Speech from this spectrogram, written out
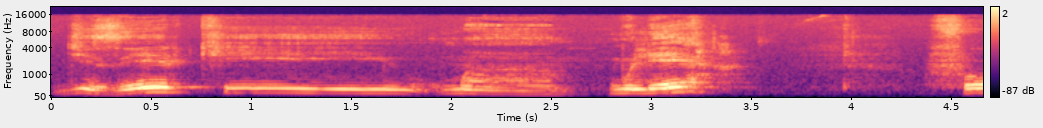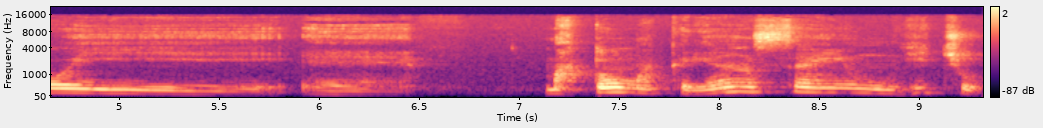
dizer que uma mulher foi é, matou uma criança em um, ritu,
